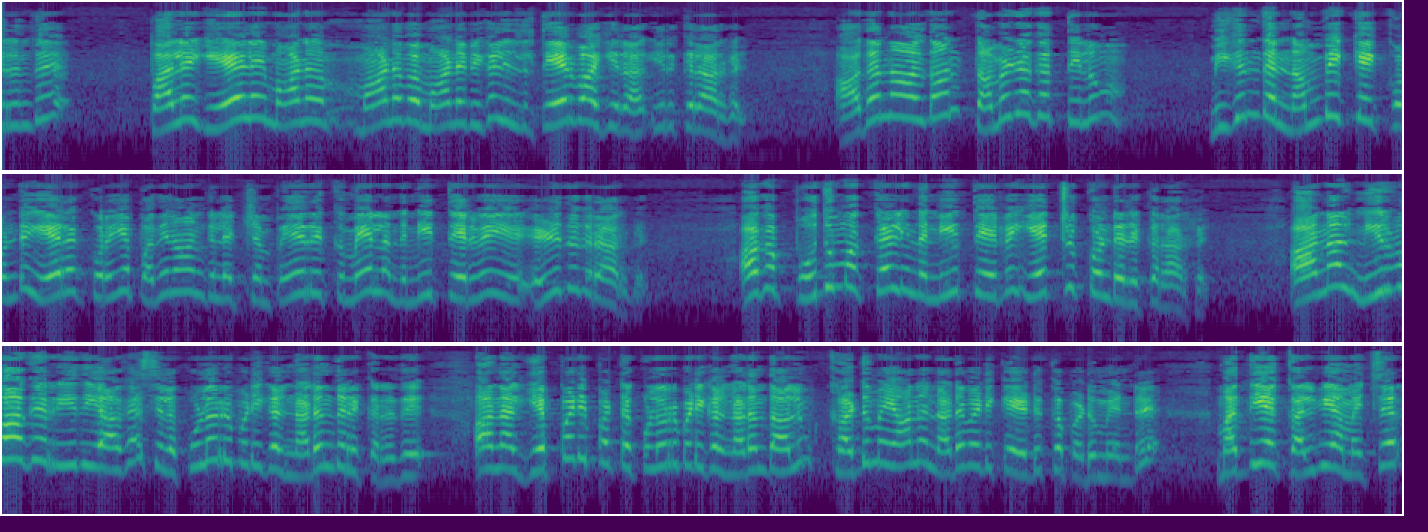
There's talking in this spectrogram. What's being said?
இருந்து பல ஏழை மாணவ மாணவிகள் இதில் தேர்வாகிறார் இருக்கிறார்கள். அதனால்தான் தமிழகத்திலும் மிகுந்த நம்பிக்கை கொண்டு ஏறக்குறைய பதினான்கு லட்சம் பேருக்கு மேல் அந்த நீட் தேர்வை எழுதுகிறார்கள். ஆக பொதுமக்கள் இந்த நீட் தேர்வை ஏற்றுக்கொண்டிருக்கிறார்கள். ஆனால் நிர்வாக ரீதியாக சில குளறுபடிகள் நடந்திருக்கிறது. ஆனால் எப்படிப்பட்ட குளறுபடிகள் நடந்தாலும் கடுமையான நடவடிக்கை எடுக்கப்படும் என்று மத்திய கல்வி அமைச்சர்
